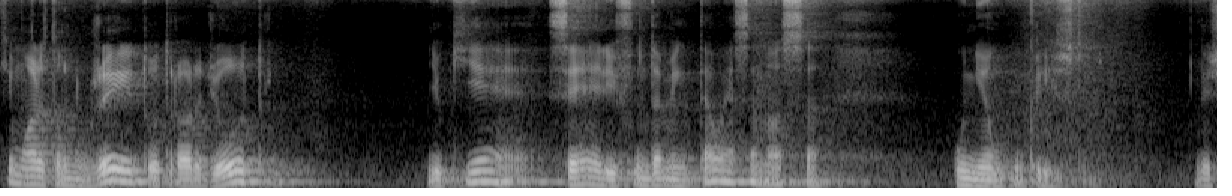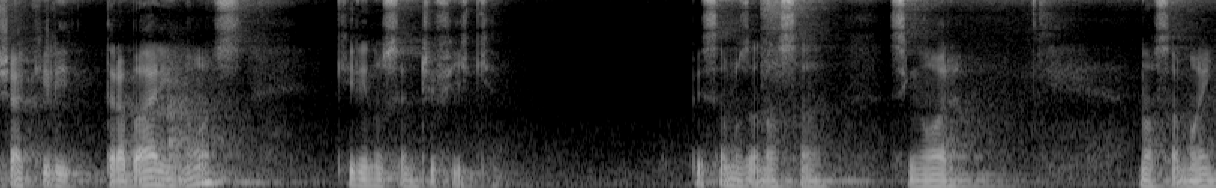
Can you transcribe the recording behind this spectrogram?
que uma hora estão de um jeito, outra hora de outro. E o que é sério e fundamental é essa nossa união com Cristo. Deixar que Ele trabalhe em nós, que Ele nos santifique. Peçamos a Nossa Senhora, nossa Mãe,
